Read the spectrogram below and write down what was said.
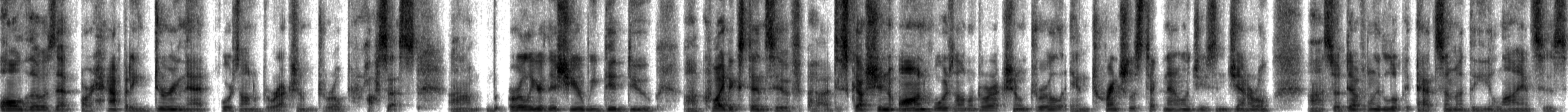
all those that are happening during that horizontal directional drill process. Um, earlier this year, we did do uh, quite extensive uh, discussion on horizontal directional drill and trenchless technologies in general. Uh, so definitely look at some of the Alliance's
